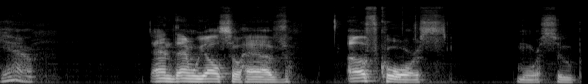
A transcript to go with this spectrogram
Yeah. And then we also have, of course, more soup.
